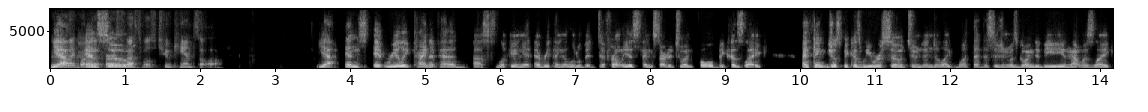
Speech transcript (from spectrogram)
They're yeah like one and of the first so festivals to cancel. yeah and it really kind of had us looking at everything a little bit differently as things started to unfold because like i think just because we were so tuned into like what that decision was going to be and that was like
